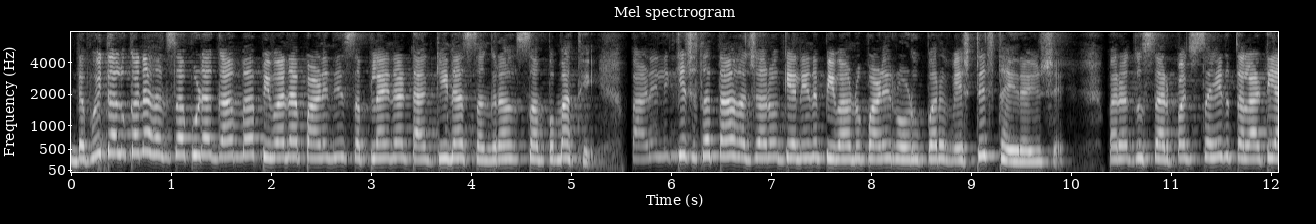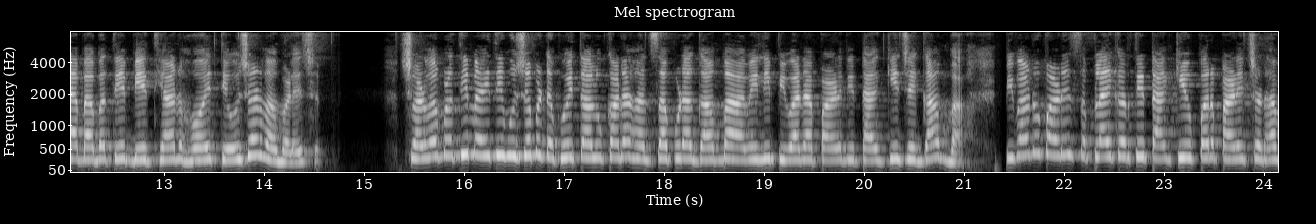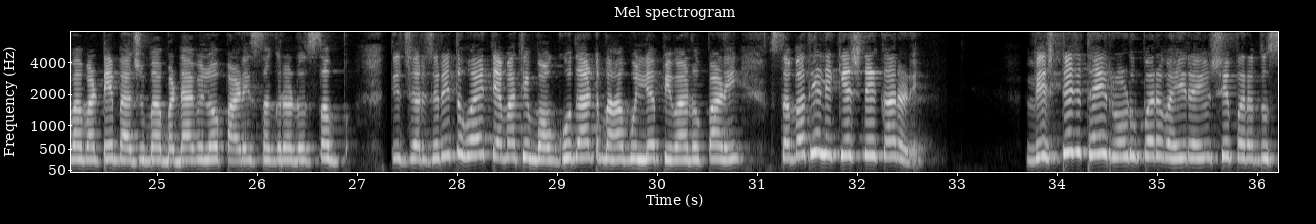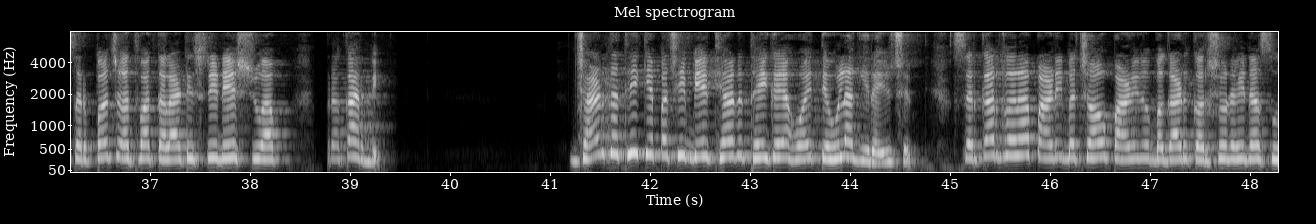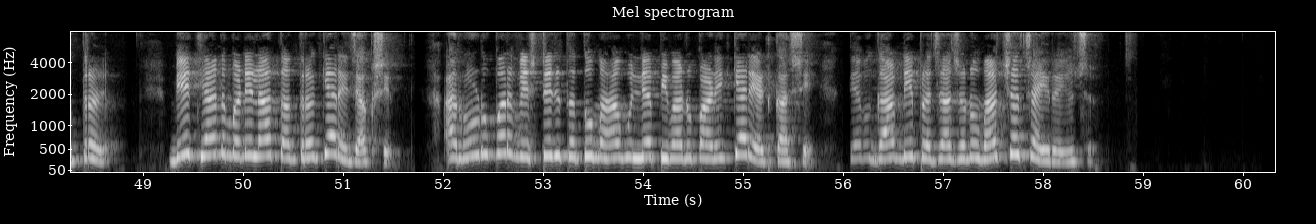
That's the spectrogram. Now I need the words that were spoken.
ડભોઈ તાલુકાના હંસાપુરા ગામમાં પીવાના પાણીની સપ્લાયના ટાંકીના સંગ્રહ સંપમાંથી પાણી લીકેજ થતાં હજારો ગેલીન પીવાનું પાણી રોડ ઉપર વેસ્ટેજ થઈ રહ્યું છે. પરંતુ સરપંચ સહિત તલાટી આ બાબતે બે ધ્યાન હોય તેવું જાણવા મળે છે. જાણવા મળતી માહિતી મુજબ ડભોઈ તાલુકાના હંસાપુરા ગામમાં આવેલી પીવાના પાણીની ટાંકી જે ગામમાં પીવાનું પાણી સપ્લાય કરતી ટાંકી ઉપર પાણી ચઢાવવા માટે બાજુમાં બનાવેલો પાણી સંગ્રહનો સંપ તે જર્જરિત હોય તેમાંથી મોંઘુદાટ મહામૂલ્ય પીવાનું પાણી સમાધિ લીકેજને કારણે વેસ્ટેજ થઈ રોડ ઉપર વહી રહ્યું છે, પરંતુ સરપંચ અથવા તલાટીશ્રીને શું આ પ્રકારની જાણ નથી કે પછી બે ધ્યાન થઈ ગયા હોય તેવું લાગી રહ્યું છે. સરકાર દ્વારા પાણી બચાવો, પાણીનો બગાડ કરશો નહીંના સૂત્રને બે ધ્યાન બનેલા તંત્ર ક્યારે જાગશે? આ રોડ ઉપર વેસ્ટેજ થતું મહામૂલ્ય પીવાનું પાણી ક્યારે અટકાશે? તેમ ગામની પ્રજાજનોમાં ચર્ચાઈ રહ્યું છે.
